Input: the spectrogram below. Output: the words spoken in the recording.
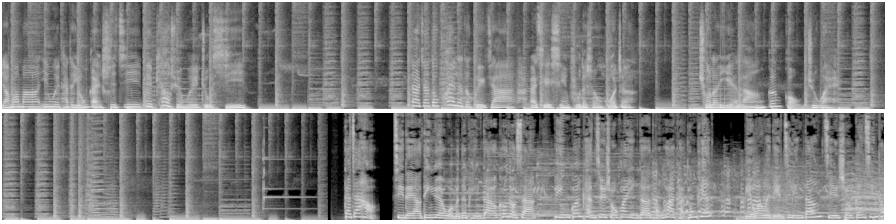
羊妈妈因为她的勇敢事迹被票选为主席。大家都快乐的回家，而且幸福的生活着，除了野狼跟狗之外。大家好，记得要订阅我们的频道 Kodosa，并观看最受欢迎的童话卡通片，别忘了点击铃铛接收更新通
